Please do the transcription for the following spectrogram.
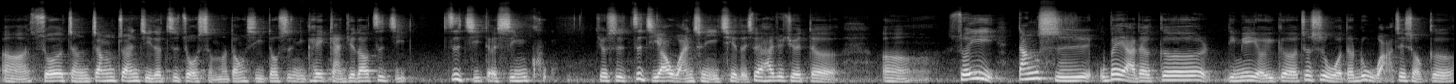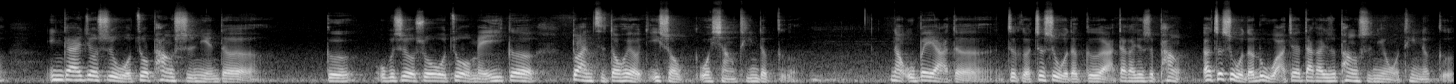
呃，所有整张专辑的制作，什么东西都是你可以感觉到自己自己的辛苦，就是自己要完成一切的，所以他就觉得，呃，所以当时吴贝雅的歌里面有一个《这是我的路啊》这首歌，应该就是我做胖十年的歌。我不是有说我做每一个段子都会有一首我想听的歌。那吴贝雅的这个，这是我的歌啊，大概就是胖，呃，这是我的路啊，就大概就是胖十年我听的歌，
